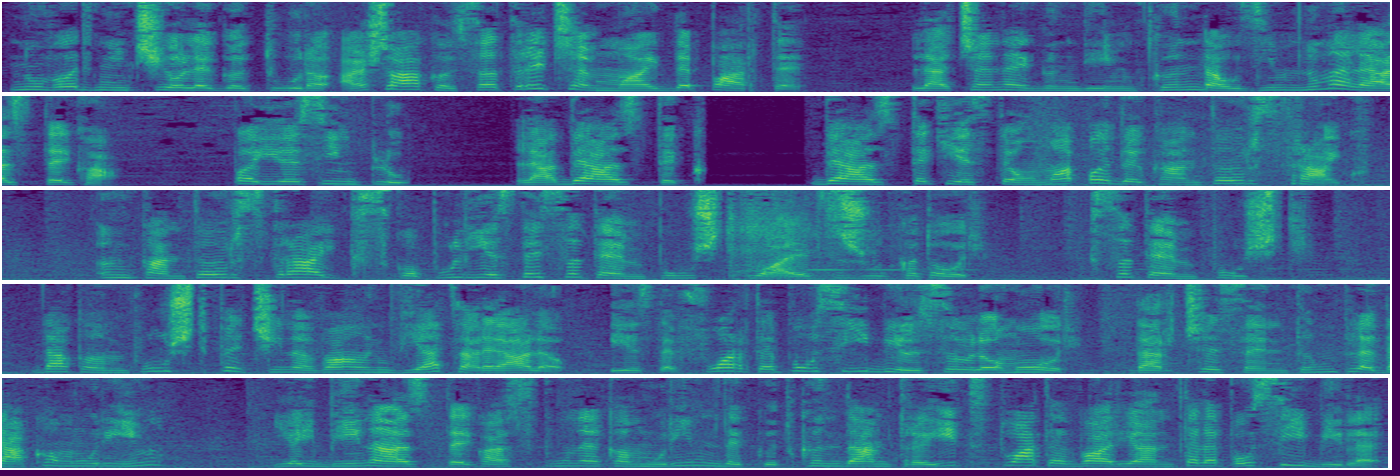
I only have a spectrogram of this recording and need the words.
Nu văd nicio legătură, așa că să trecem mai departe. La ce ne gândim când auzim numele Azteca? Păi e simplu. La de Aztec. De Aztec este o mapă de Counter-Strike. În Counter-Strike scopul este să te împuști cu alți jucători. Să te împuști. Dacă împuști pe cineva în viața reală, este foarte posibil să-l omori, dar ce se întâmplă dacă murim? Ei bine Azteca spune că murim decât când am trăit toate variantele posibile.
